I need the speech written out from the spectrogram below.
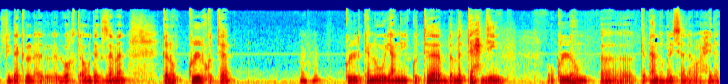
في ذاك الوقت أو ذاك الزمان كانوا كل الكتاب كل كانوا يعني كتاب متحدين وكلهم آه، كانت عندهم رسالة واحدة.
